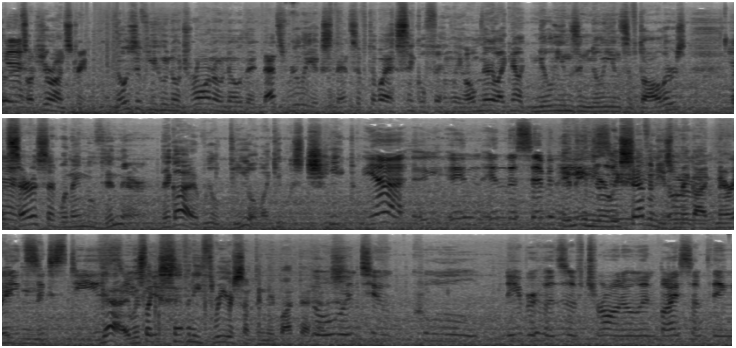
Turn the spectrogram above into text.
The- Yeah. It's on Huron Street. Those of you who know Toronto know that that's really expensive to buy a single family home there, like now like millions and millions of dollars. Yeah. But Sarah said when they moved in there, they got a real deal. Like it was cheap. Yeah, in in the seventies. In- in the early 70s when they got married Late and- sixties. Yeah, it was like 73 or something they bought that house. Go into cool neighborhoods of Toronto and buy something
